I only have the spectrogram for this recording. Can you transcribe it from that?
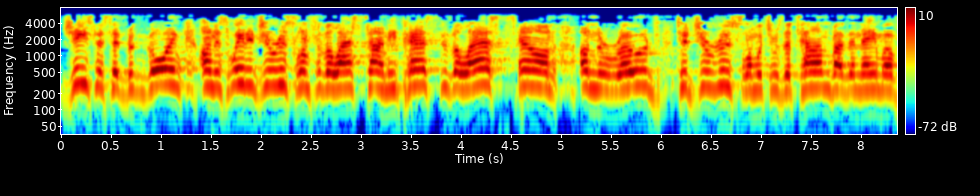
Jesus had been going on his way to Jerusalem for the last time. He passed through the last town on the road to Jerusalem, which was a town by the name of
